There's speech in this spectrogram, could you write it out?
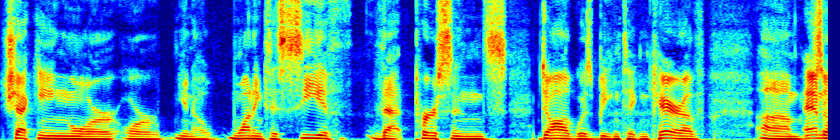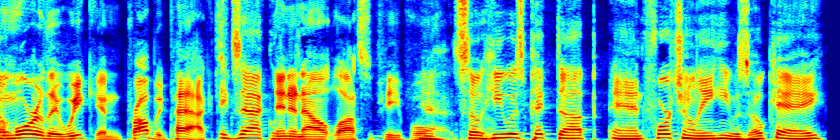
checking or, or you know, wanting to see if that person's dog was being taken care of, um, and so- Memorial Day weekend probably packed. Exactly. In and out, lots of people. Yeah. So he was picked up, and fortunately, he was okay.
